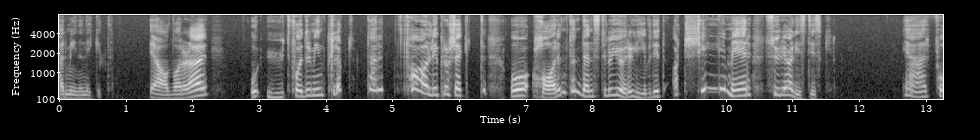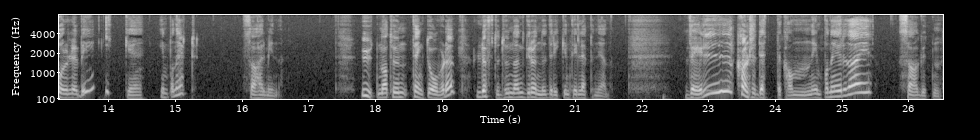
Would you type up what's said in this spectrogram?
Hermine nikket. Jeg advarer deg. Å utfordre min kløkt er et farlig prosjekt og har en tendens til å gjøre livet ditt atskillig mer surrealistisk. Jeg er foreløpig ikke imponert, sa Hermine. Uten at hun tenkte over det, løftet hun den grønne drikken til leppene igjen. Vel, kanskje dette kan imponere deg, sa gutten.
